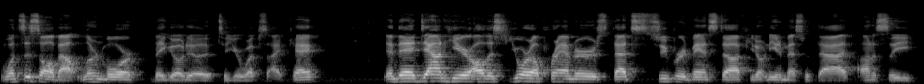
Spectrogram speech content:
What's this all about? Learn more. They go to to your website, okay? And then down here all this URL parameters that's super advanced stuff. You don't need to mess with that. Honestly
